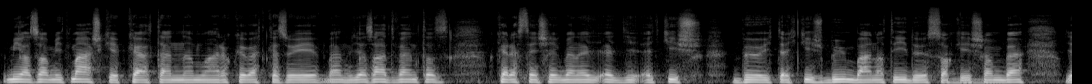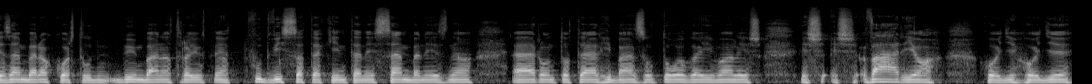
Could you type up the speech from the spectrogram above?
mi az, amit másképp kell tennem már a következő évben. Ugye az advent az kereszténységben egy, egy, egy kis bőjt, egy kis bűnbánati időszak is, amiben ugye az ember akkor tud bűnbánatra jutni, ha tud visszatekinteni és szembenézni a elrontott, elhibázott dolgaival, és, és, és várja, hogy, hogy,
